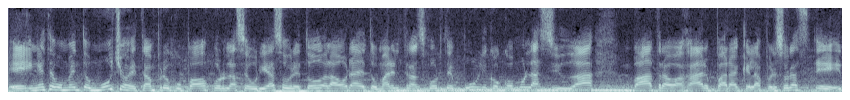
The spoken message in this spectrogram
Eh, en este momento muchos están preocupados por la seguridad, sobre todo a la hora de tomar el transporte público, cómo la ciudad va a trabajar para que las personas eh,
